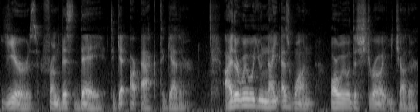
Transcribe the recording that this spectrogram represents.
years from this day to get our act together. Either we will unite as one or we will destroy each other.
